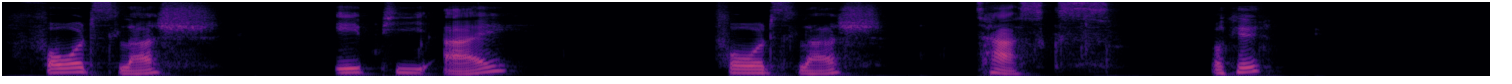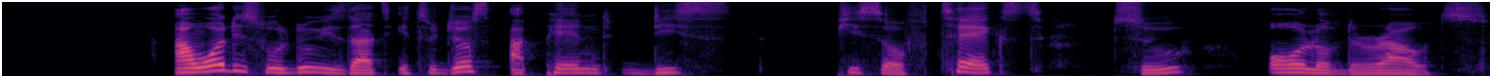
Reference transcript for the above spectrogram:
forward slash API forward slash tasks. Okay. And what this will do is that it will just append this piece of text to all of the routes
